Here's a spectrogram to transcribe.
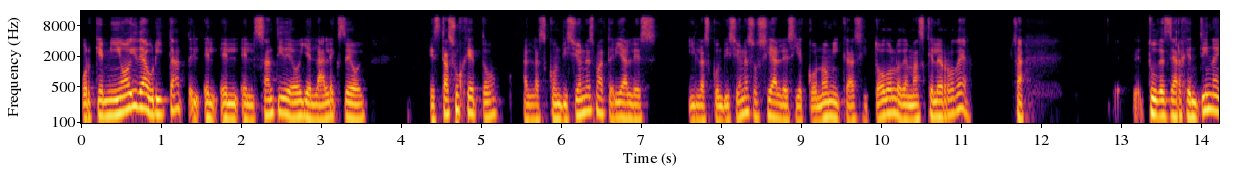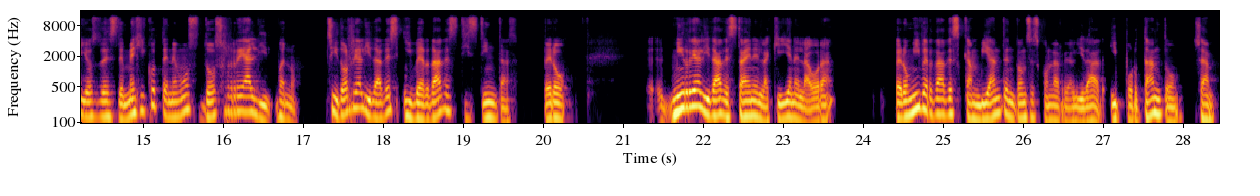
porque mi hoy de ahorita, el, el, el Santi de hoy, el Alex de hoy, está sujeto a las condiciones materiales y las condiciones sociales y económicas y todo lo demás que le rodea. O sea, tú desde Argentina y yo desde México tenemos dos realidades, bueno, sí, dos realidades y verdades distintas, pero eh, mi realidad está en el aquí y en el ahora, pero mi verdad es cambiante entonces con la realidad y por tanto, o sea,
